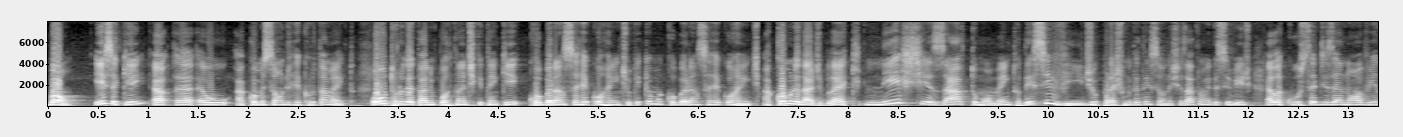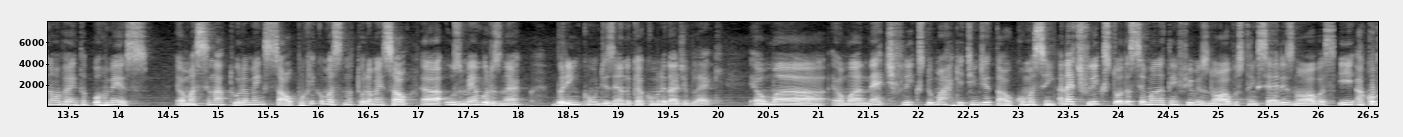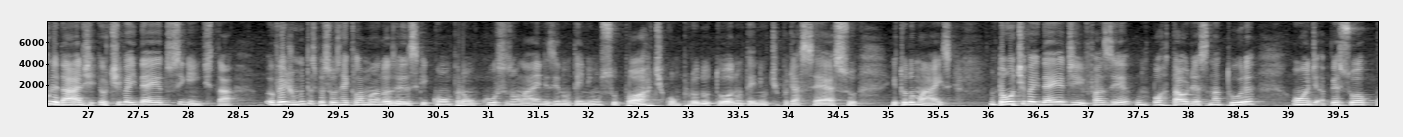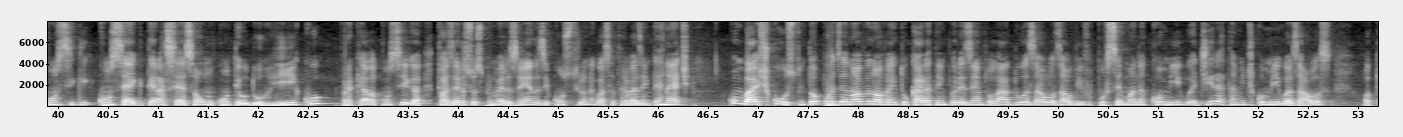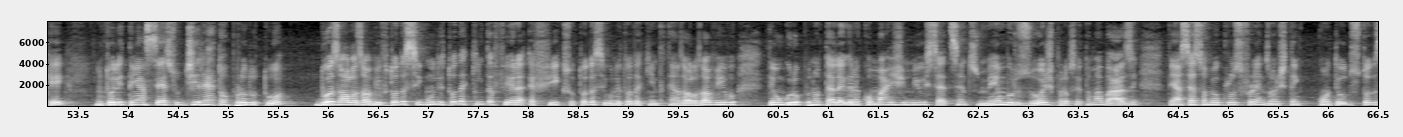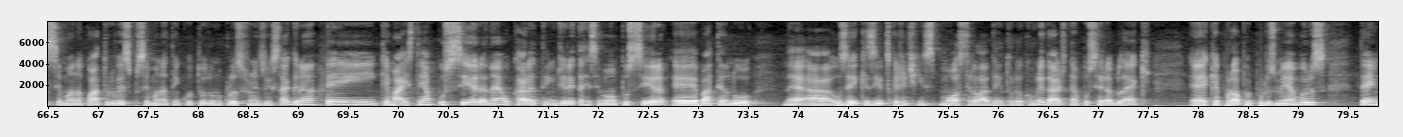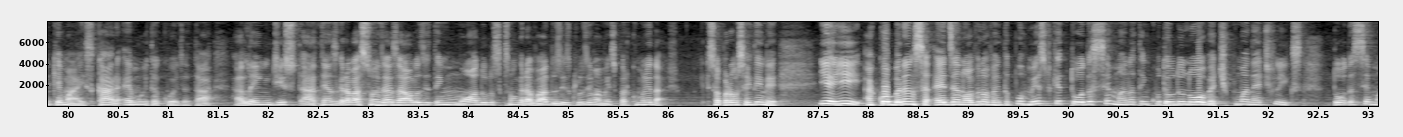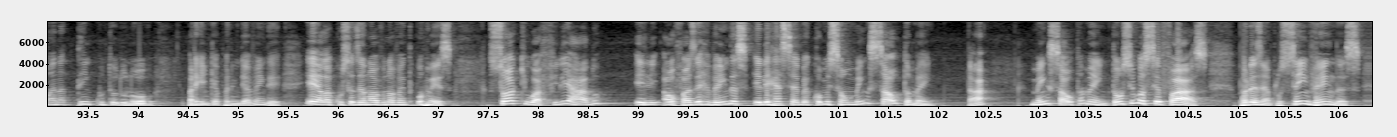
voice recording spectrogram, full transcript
Bom, isso aqui é, é, é o, a comissão de recrutamento. Outro detalhe importante que tem aqui, cobrança recorrente. O que é uma cobrança recorrente? A comunidade Black, neste exato momento desse vídeo, preste muita atenção, neste exato momento desse vídeo, ela custa R$19,90 por mês é uma assinatura mensal. Por que, que é uma assinatura mensal? Uh, os membros né, brincam dizendo que a comunidade Black é uma, é uma Netflix do marketing digital. Como assim? A Netflix toda semana tem filmes novos, tem séries novas. E a comunidade, eu tive a ideia do seguinte, tá? Eu vejo muitas pessoas reclamando, às vezes, que compram cursos online e não tem nenhum suporte como produtor, não tem nenhum tipo de acesso e tudo mais. Então eu tive a ideia de fazer um portal de assinatura onde a pessoa consiga, consegue ter acesso a um conteúdo rico para que ela consiga fazer as suas primeiras vendas e construir um negócio através da internet com baixo custo. Então por R$19,90 o cara tem, por exemplo, lá duas aulas ao vivo por semana comigo, é diretamente comigo as aulas, ok? Então ele tem acesso direto ao produtor Duas aulas ao vivo toda segunda e toda quinta-feira é fixo. Toda segunda e toda quinta tem as aulas ao vivo. Tem um grupo no Telegram com mais de 1.700 membros hoje para você uma base. Tem acesso ao meu Close Friends, onde tem conteúdos toda semana, quatro vezes por semana tem conteúdo no Close Friends do Instagram. Tem, que mais? Tem a pulseira, né? O cara tem direito a receber uma pulseira, é, batendo né, a, os requisitos que a gente mostra lá dentro da comunidade. Tem a pulseira Black é, que é próprio para os membros. Tem o que mais? Cara, é muita coisa, tá? Além disso, ah, tem as gravações das aulas e tem módulos que são gravados exclusivamente para a comunidade. Só para você entender. E aí, a cobrança é R$19,90 por mês, porque toda semana tem conteúdo novo. É tipo uma Netflix. Toda semana tem conteúdo novo para quem quer aprender a vender. E ela custa R$19,90 por mês. Só que o afiliado, ele, ao fazer vendas, ele recebe a comissão mensal também, tá? Mensal também. Então, se você faz, por exemplo, 100 vendas,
